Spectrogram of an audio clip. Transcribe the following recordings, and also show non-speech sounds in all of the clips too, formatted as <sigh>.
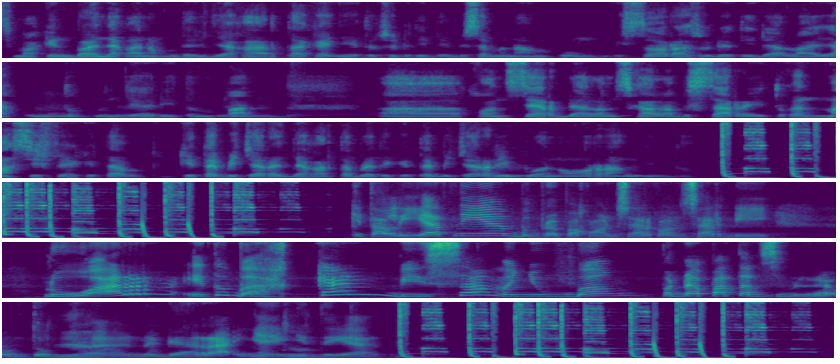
semakin banyak anak muda di Jakarta kayaknya itu sudah tidak bisa menampung Istora sudah tidak layak Hmm, untuk menjadi hmm, tempat hmm. uh, konser dalam skala besar itu kan masif ya kita kita bicara Jakarta berarti kita bicara Hmm. ribuan orang Hmm. gitu kita lihat nih ya beberapa konser-konser di luar itu bahkan bisa menyumbang pendapatan sebenarnya untuk Iya, eh, negaranya betul. gitu ya.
